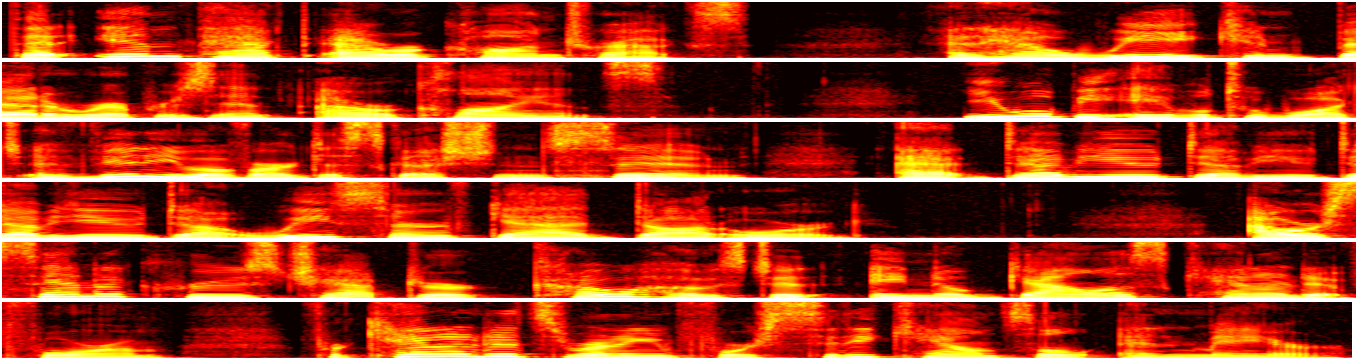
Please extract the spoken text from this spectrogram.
that impact our contracts and how we can better represent our clients you will be able to watch a video of our discussion soon at www.weservgad.org. Our Santa Cruz chapter co hosted a Nogales candidate forum for candidates running for city council and mayor.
